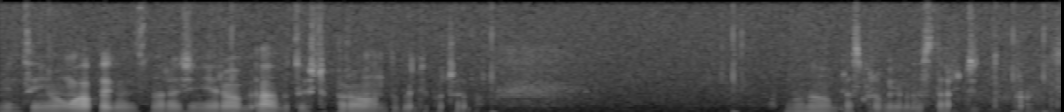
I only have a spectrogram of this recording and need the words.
Więcej nie mam łapek, więc na razie nie robię. A, bo tu jeszcze prądu będzie potrzeba. No dobra, spróbujemy dostarczyć tu prąd.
